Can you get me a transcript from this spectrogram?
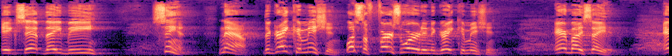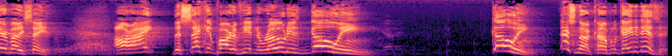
except they be sent? Now, the Great Commission, what's the first word in the Great Commission? Everybody say it. Everybody say it. All right. The second part of hitting the road is going. Going. That's not complicated, is it?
